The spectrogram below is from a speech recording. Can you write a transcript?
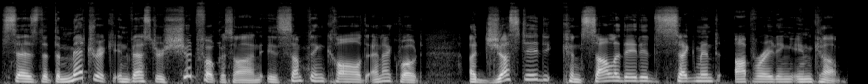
says that the metric investors should focus on is something called, and I quote, adjusted consolidated segment operating income.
